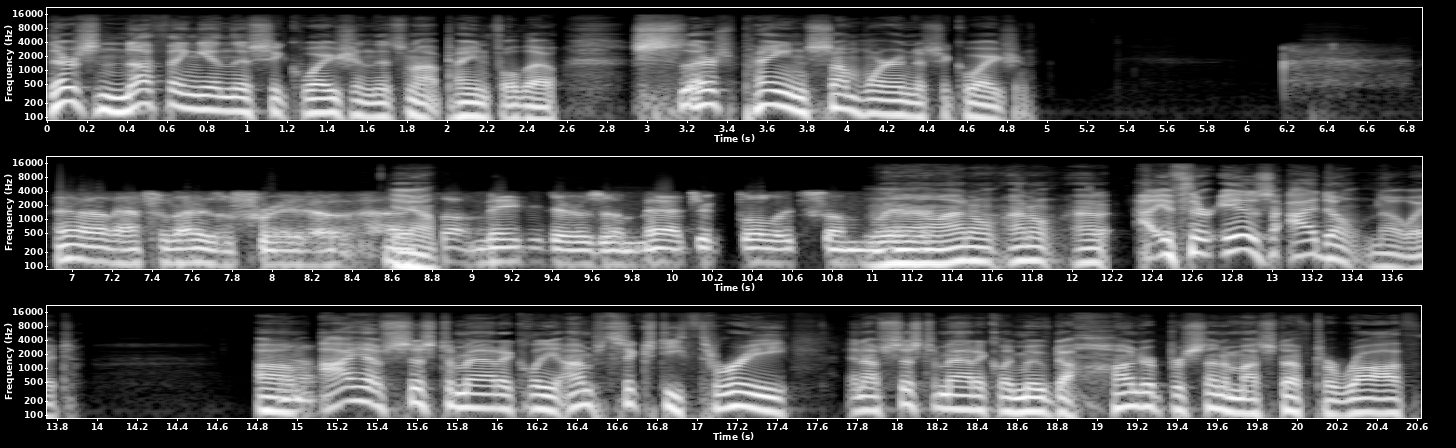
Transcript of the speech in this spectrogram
There's nothing in this equation that's not painful, though. There's pain somewhere in this equation. Oh, that's what I was afraid of. Yeah. I thought maybe there was a magic bullet somewhere. No, I don't. I don't. I, if there is, I don't know it. Um, no. I have systematically. I'm 63, and I've systematically moved 100 percent of my stuff to Roth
